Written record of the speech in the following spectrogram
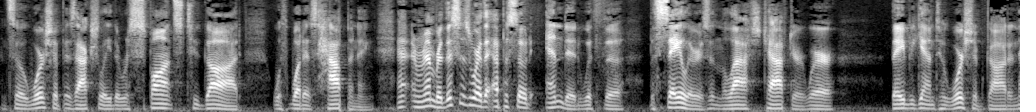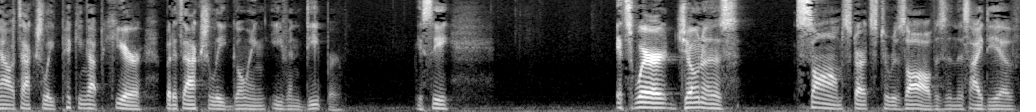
And so worship is actually the response to God with what is happening. And, and remember, this is where the episode ended with the, the sailors in the last chapter, where they began to worship God, and now it's actually picking up here, but it's actually going even deeper. You see, it's where Jonah's psalm starts to resolve is in this idea of,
